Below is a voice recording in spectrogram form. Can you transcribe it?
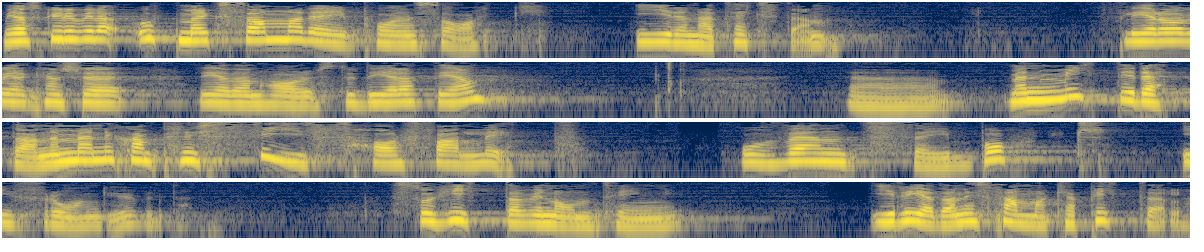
Men jag skulle vilja uppmärksamma dig på en sak i den här texten. Flera av er kanske redan har studerat det. Eh, men mitt i detta, när människan precis har fallit och vänt sig bort ifrån Gud så hittar vi någonting i, redan i samma kapitel.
